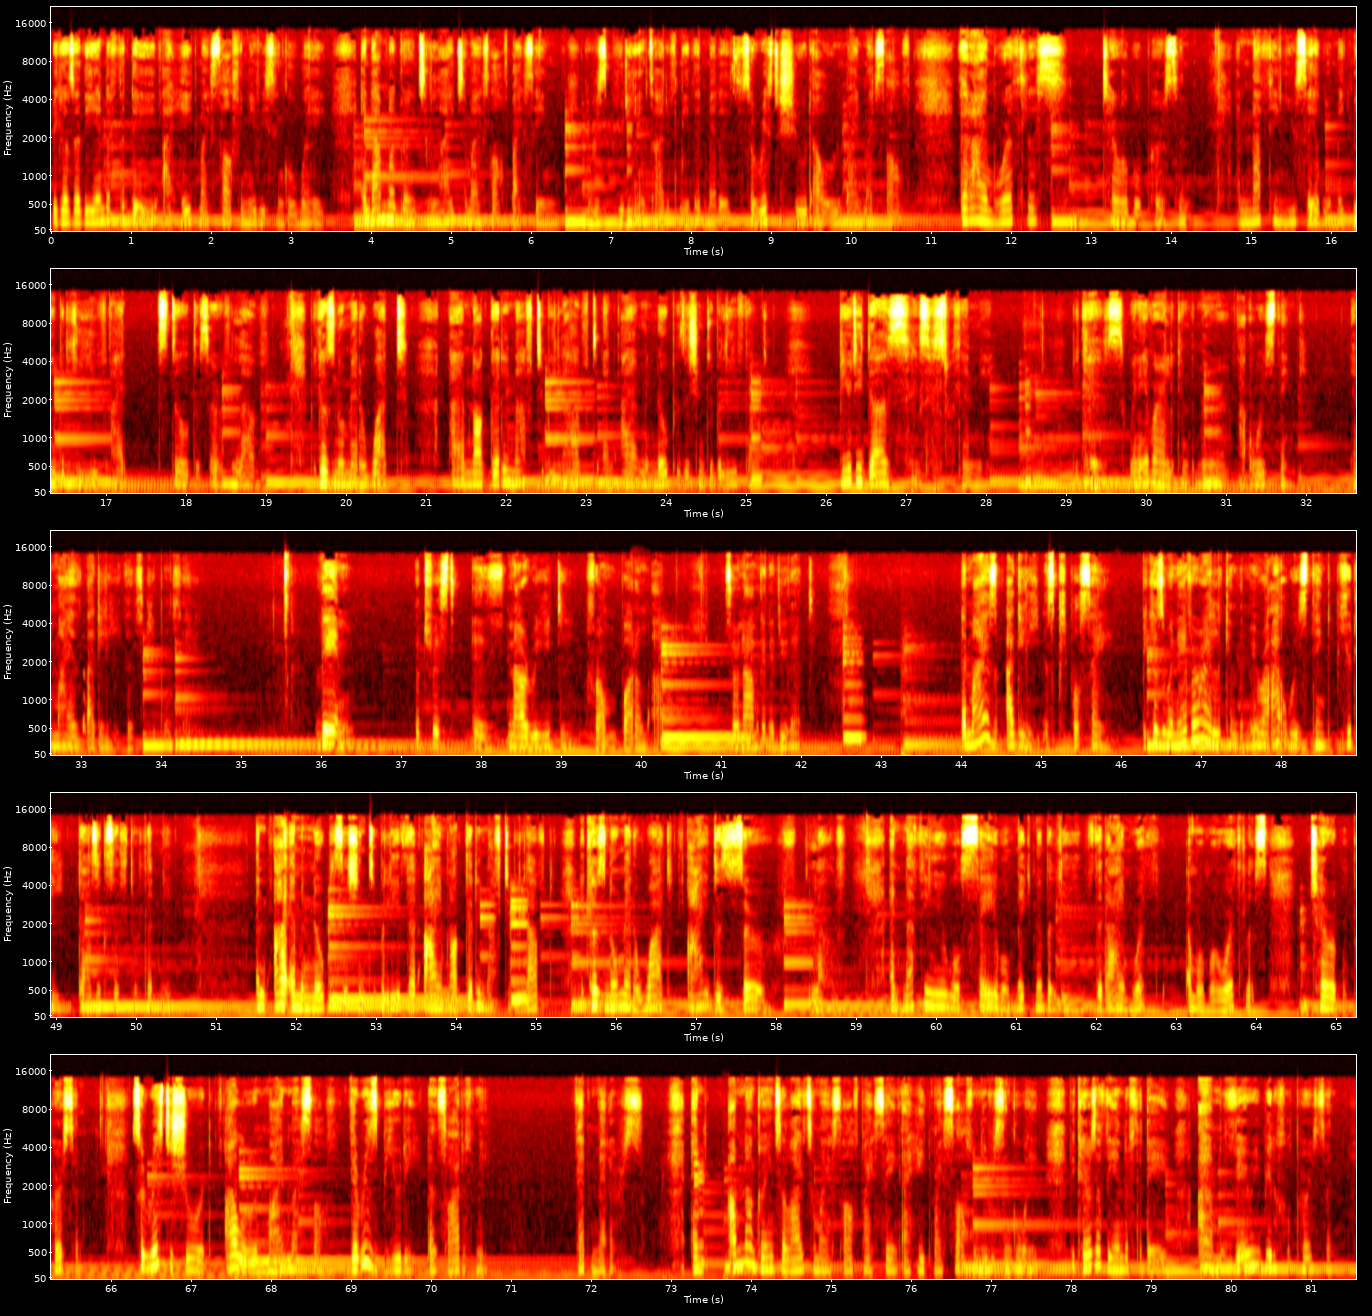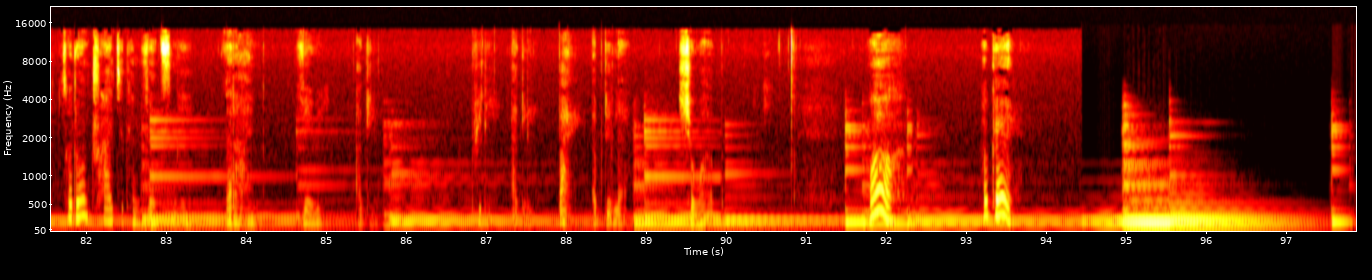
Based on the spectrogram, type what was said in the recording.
because at the end of the day, I hate myself in every single way. And I'm not going to lie to myself by saying there is beauty inside of me that matters. So rest assured, I will remind myself that I am worthless, terrible person, and nothing you say will make me believe I still deserve love. Because no matter what, I am not good enough to be loved, and I am in no position to believe that. Beauty does exist within me because whenever I look in the mirror, I always think, Am I as ugly as people say? Then the twist is now read from bottom up. So now I'm going to do that. Am I as ugly as people say? Because whenever I look in the mirror, I always think beauty does exist within me. And I am in no position to believe that I am not good enough to be loved. Because no matter what, I deserve love and nothing you will say will make me believe that I am worth am a worthless, terrible person. So rest assured, I will remind myself there is beauty inside of me that matters. And I'm not going to lie to myself by saying I hate myself in every single way because at the end of the day, I am a very beautiful person. So don't try to convince me that I'm very ugly. Pretty ugly. By, Abdullah Shoaib. Wow. Okay.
